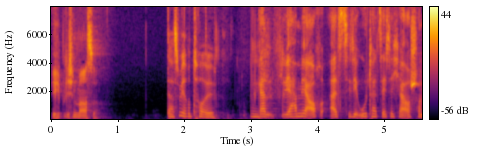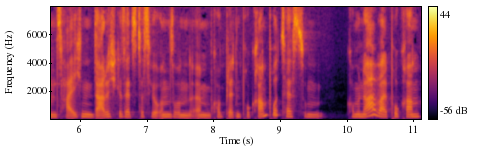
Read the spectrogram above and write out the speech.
erheblichen Maße. Das wäre toll. Wir haben ja auch als CDU tatsächlich ja auch schon ein Zeichen dadurch gesetzt, dass wir unseren ähm, kompletten Programmprozess zum Kommunalwahlprogramm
